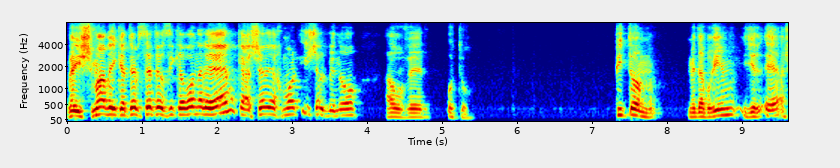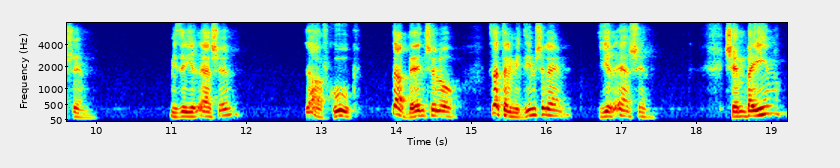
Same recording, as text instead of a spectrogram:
וישמע ויכתב ספר זיכרון עליהם, כאשר יחמול איש על בנו העובד אותו. פתאום מדברים יראי השם. מי זה יראי השם? זה הרב קוק, זה הבן שלו, זה התלמידים שלהם, יראי השם. שהם באים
